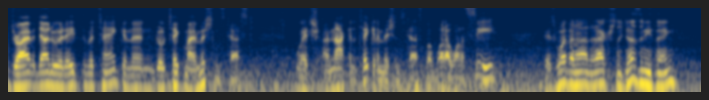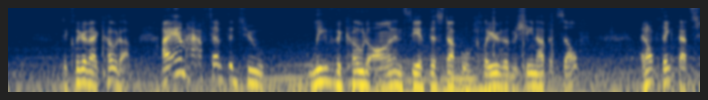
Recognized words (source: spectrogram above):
drive it down to an eighth of a tank and then go take my emissions test, which I'm not to take an emissions test, but what I want to see is whether or not it actually does anything to clear that code up. I am half tempted to leave the code on and see if this stuff will clear the machine up itself. I don't think that's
